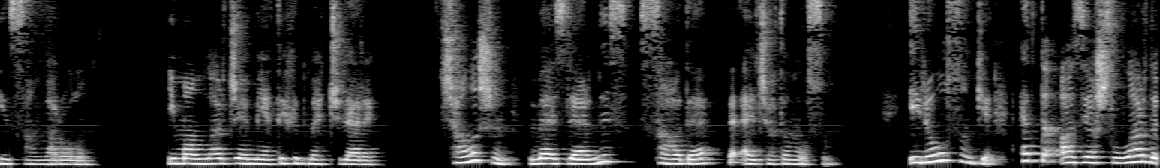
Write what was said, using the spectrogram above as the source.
insanlar olun. İmanlar cəmiyyəti xidmətçiləri, çalışın vəzləriniz sadə və əlçatan olsun. Elə olsun ki, hətta azyaşlılar da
